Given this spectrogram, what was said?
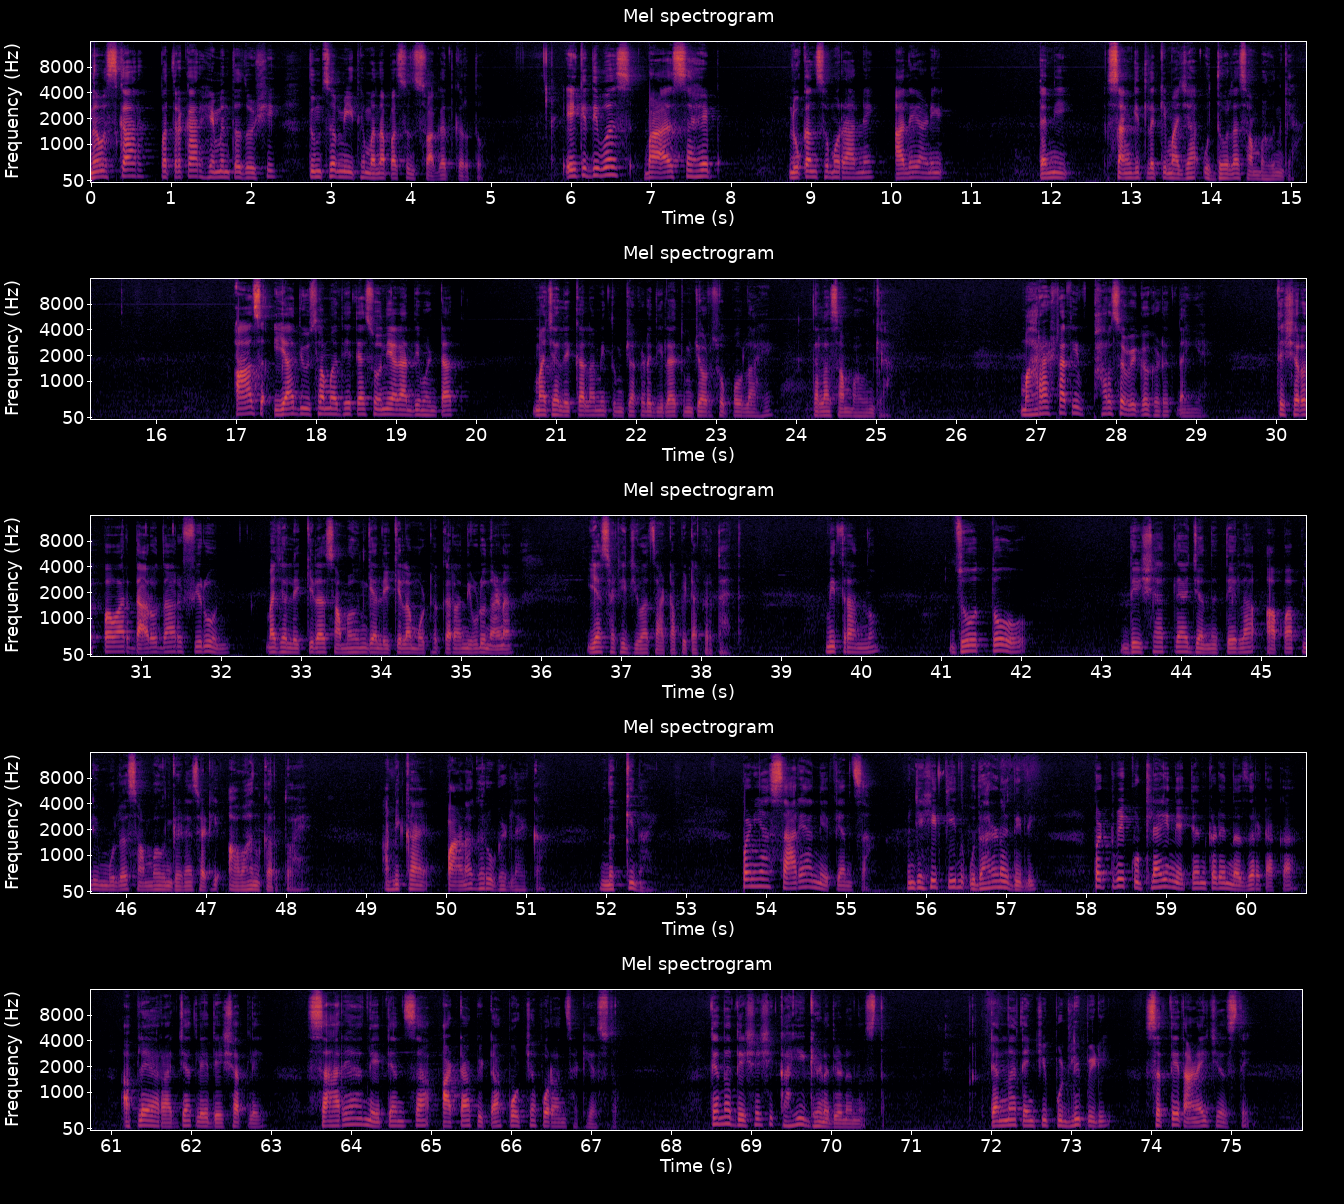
नमस्कार पत्रकार हेमंत जोशी. तुमचं मी इथे मनापासून स्वागत करतो. एक दिवस बाळासाहेब लोकांसमोर आले आले आणि त्यांनी सांगितलं की माझ्या उद्धवला सांभाळून घ्या. आज या दिवसामध्ये त्या सोनिया गांधी म्हणतात माझ्या लेकाला मी तुमच्याकडे दिला आहे तुमच्यावर सोपवलं आहे त्याला सांभाळून घ्या. महाराष्ट्रात हे फारसं वेगळं घडत नाही आहे ते शरद पवार दारोदार फिरून माझ्या लेकीला सांभाळून घ्या लेकीला मोठं करा निवडून आणा यासाठी जीवाचा आटापिटा करतायत. मित्रांनो जो तो देशातल्या जनतेला आपापली मुलं सांभाळून घेण्यासाठी आवाहन करतो आहे आम्ही काय पाणाघर उघडलं आहे का? नक्की नाही. पण या साऱ्या नेत्यांचा म्हणजे ही तीन उदाहरणं दिली पण तुम्ही कुठल्याही नेत्यांकडे नजर टाका. आपल्या या राज्यातले देशातले साऱ्या नेत्यांचा आटापिटा पोटच्या पोरांसाठी असतो. त्यांना देशाशी काही घेणं देणं नसतं. त्यांना त्यांची पुढली पिढी सत्तेत आणायची असते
